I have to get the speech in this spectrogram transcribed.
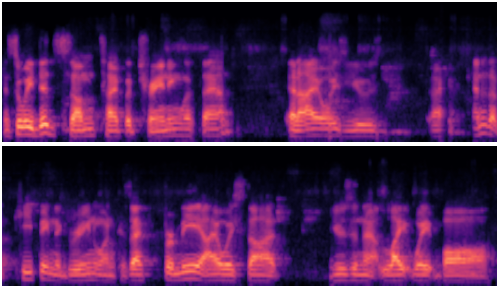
and so we did some type of training with that and I always used. I ended up keeping the green one because I, for me, I always thought using that lightweight ball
